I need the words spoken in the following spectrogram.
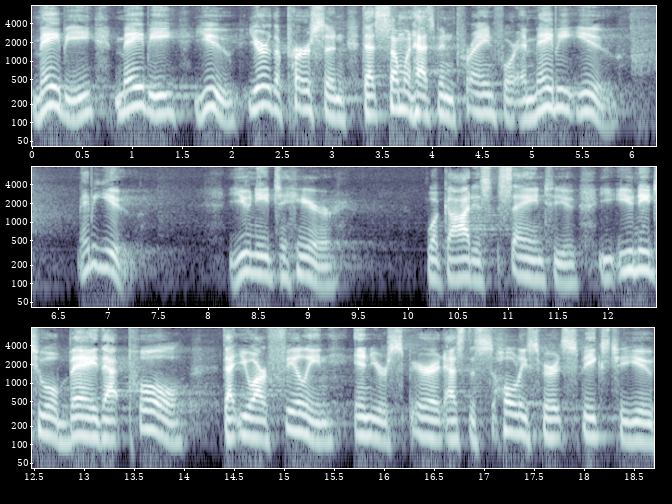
maybe, maybe you, you're the person that someone has been praying for, and maybe you, maybe you, you need to hear what God is saying to you. You need to obey that pull that you are feeling in your spirit as the Holy Spirit speaks to you.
